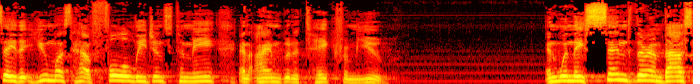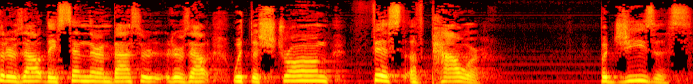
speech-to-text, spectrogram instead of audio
say that you must have full allegiance to me and I'm going to take from you. And when they send their ambassadors out, they send their ambassadors out with the strong fist of power. But Jesus,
